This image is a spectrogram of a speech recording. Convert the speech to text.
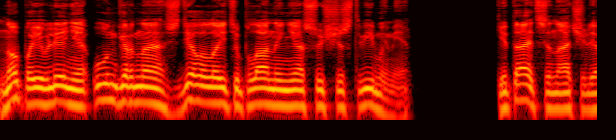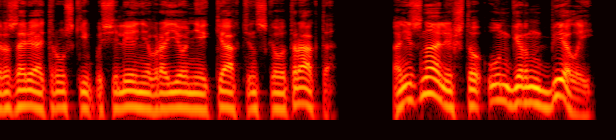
но появление Унгерна сделало эти планы неосуществимыми. Китайцы начали разорять русские поселения в районе Кяхтинского тракта. Они знали, что Унгерн белый,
